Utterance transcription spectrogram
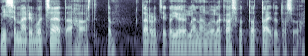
Missä määrin voit säätää haastetta? Tarvitseeko joillain alueilla kasvattaa taitotasoa?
